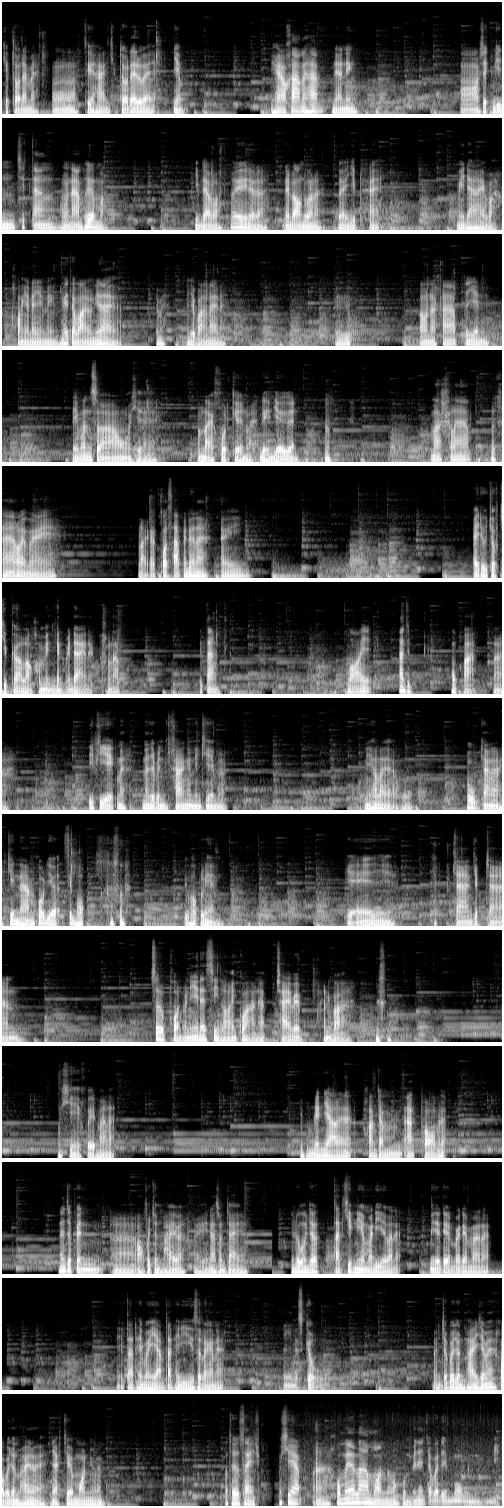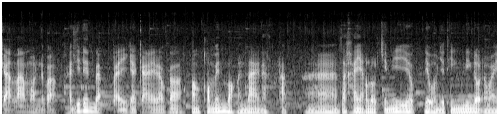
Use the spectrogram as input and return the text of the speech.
เก็บโต๊ะได้ไหมโอ้ถืออาหารเก็บโต๊ะได้ด้วย เยี่ยม มีใครเอาข้าวไหมครับ เหนือหนึ่งอ๋อเช็คบินเช็คตังค์โอ้น้ำเพิ่มเหรอหยิบได้ปะเฮ้ยเดี๋ยวเดี๋ยวเดี๋ยวลองดูนะเผื่อหยิบได้ไม่ได้ว่ะของอย่างใดอย่างหนึ่งเฮ้ยแต่วางตรงนี้ได้ใช่ไหมมันจะวางได้นะปึ๊บเอานะครับใจเย็นเลมอนซาวโอเคทำลายโคตรเกินว่ะเดินเยอะเกิน มาครับ ลูกค้าอร่อยไหมอร่อยก็กดซับให้ด้วยนะเฮ้ย ไปดูจบคลิปก็ลองคอมเมนต์กันไว้ได้นะครับที่ตั้งร้อยห้าสิบหกบาท อ่า DPX นะ น่าจะเป็นค่าเงินในเกมนะนี่เท่าไหร่อะโห ถูกจังอะ กินน้ำโคตรเยอะสิบหกสิบหกเหรียญ เย้เก็บจานเก็บจาน สรุปผลวันนี้ได้400กว่านะครับ ใช้ไปพันกว่า โอเค เควสมาละนี่ผมเล่นยาวเลยนะ ความจำอัดพอไหมเนะน่าจะเป็นอ่าออกไปจนภัยปะเฮ้ยน่าสนใจนะ ไม่รู้ผมจะตัดคลิปนี้ออกมาดีหรือเปล่านะมีแต่เดินไปเดินมานะเดี๋ยวตัดให้พยายามตัดให้ดีที่สุดแล้วกันนะนี่ let's go มันจะประจนภัยใช่ไหมขอประจนภัยหน่อย อยากเจอมอนอยู่มันเพราะเธอใส่ โอเคครับ อ่าคงไม่ได้ล่ามอนแล้วมั้งผมไม่แน่ใจว่าเดโมมันมีการล่ามอนหรือเปล่า ใครที่เล่นแบบไปไกลๆแล้วก็ลองคอมเมนต์บอกกันได้นะครับ อ่า ถ้าใครอยากโหลดเกมนี้เดี๋ยวผมจะทิ้งลิงก์โหลดเอาไว้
